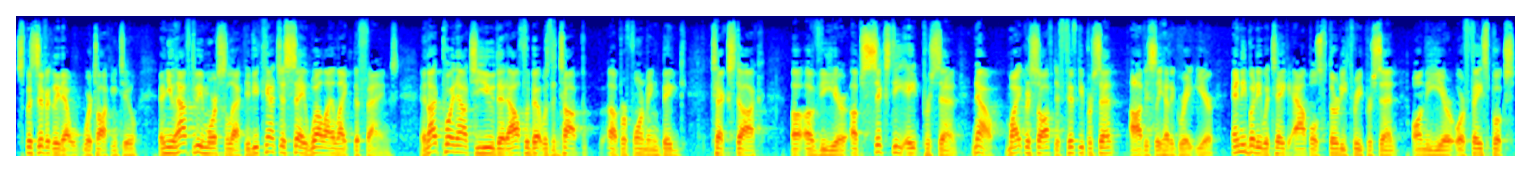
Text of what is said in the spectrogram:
specifically that we're talking to. And you have to be more selective. You can't just say, well, I like the FANGs. And I point out to you that Alphabet was the top uh, performing big tech stock Uh, of the year, up 68%. Now, Microsoft at 50% obviously had a great year. Anybody would take Apple's 33% on the year or Facebook's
